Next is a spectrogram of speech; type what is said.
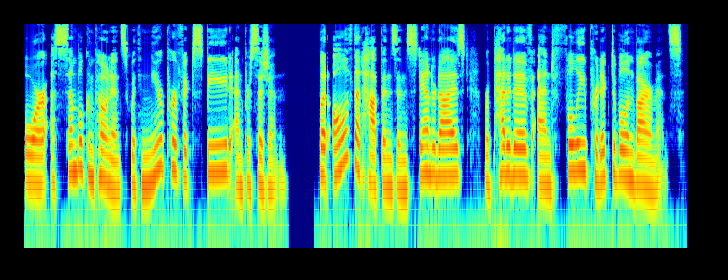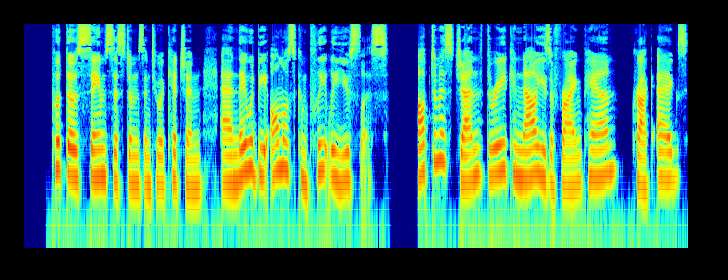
or assemble components with near-perfect speed and precision. But all of that happens in standardized, repetitive, and fully predictable environments. Put those same systems into a kitchen, and they would be almost completely useless. Optimus Gen 3 can now use a frying pan, crack eggs,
